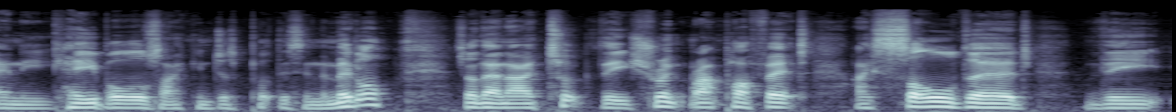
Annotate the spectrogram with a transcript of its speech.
any cables, I can just put this in the middle. So then I took the shrink wrap off it. I soldered the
